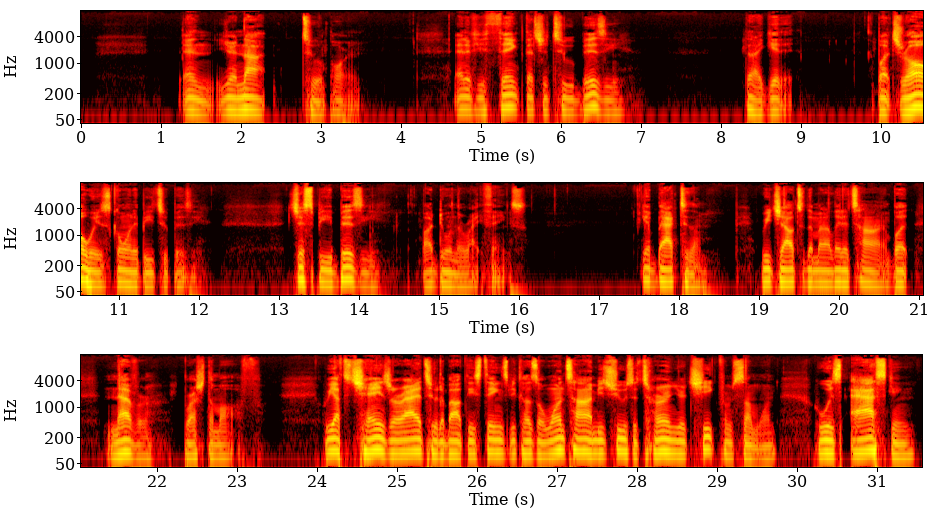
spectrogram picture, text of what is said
And you're not too important. And if you think that you're too busy, then I get it. But you're always going to be too busy. Just be busy by doing the right things. Get back to them. Reach out to them at a later time, but never brush them off. We have to change our attitude about these things because the one time you choose to turn your cheek from someone who is asking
